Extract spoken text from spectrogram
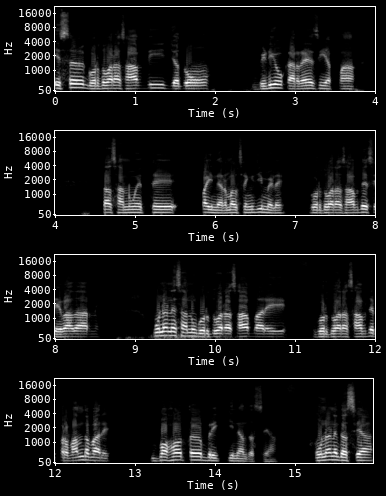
ਇਸ ਗੁਰਦੁਆਰਾ ਸਾਹਿਬ ਦੀ ਜਦੋਂ ਵੀਡੀਓ ਕਰ ਰਹੇ ਸੀ ਆਪਾਂ, ਤਾਂ ਸਾਨੂੰ ਇੱਥੇ ਭਾਈ ਨਰਮਲ ਸਿੰਘ ਜੀ ਮਿਲੇ, ਗੁਰਦੁਆਰਾ ਸਾਹਿਬ ਦੇ ਸੇਵਾਦਾਰ ਨੇ। ਉਹਨਾਂ ਨੇ ਸਾਨੂੰ ਗੁਰਦੁਆਰਾ ਸਾਹਿਬ ਬਾਰੇ, ਗੁਰਦੁਆਰਾ ਸਾਹਿਬ ਦੇ ਪ੍ਰਬੰਧ ਬਾਰੇ ਬਹੁਤ ਬਰੀਕੀ ਨਾਲ ਦੱਸਿਆ। ਉਹਨਾਂ ਨੇ ਦੱਸਿਆ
